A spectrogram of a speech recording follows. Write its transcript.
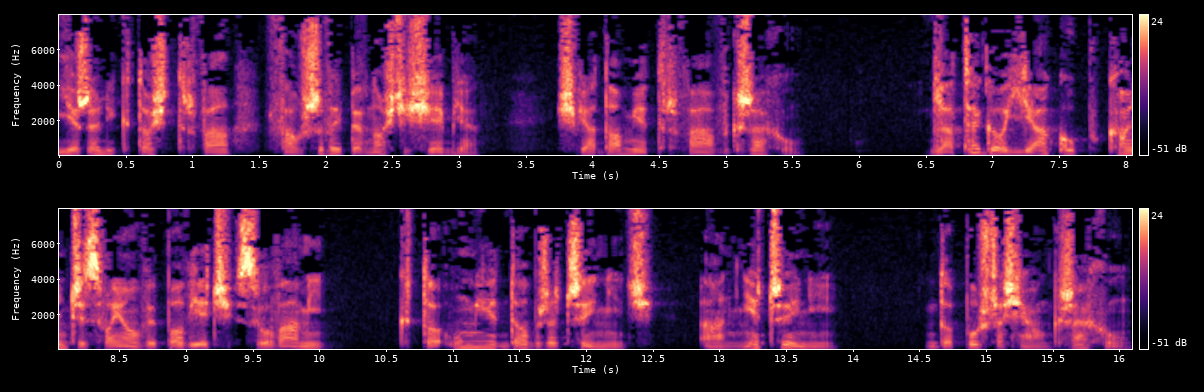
Jeżeli ktoś trwa w fałszywej pewności siebie, świadomie trwa w grzechu. Dlatego Jakub kończy swoją wypowiedź słowami Kto umie dobrze czynić, a nie czyni, dopuszcza się grzechu.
